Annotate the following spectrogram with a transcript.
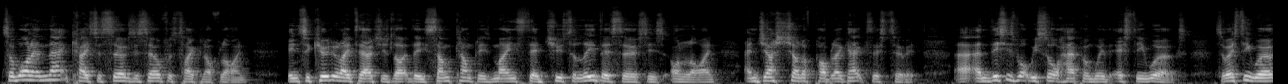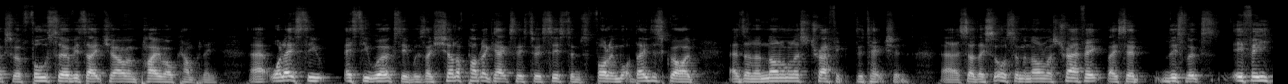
So while in that case the service itself was taken offline, in security related outages like these, some companies may instead choose to leave their services online and just shut off public access to it. Uh, and this is what we saw happen with SD Worx. So SD Worx were a full service HR and payroll company. Uh, what SD, SD Worx did was they shut off public access to its systems following what they described as an anonymous traffic detection. Uh, so they saw some anonymous traffic. They said this looks iffy.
